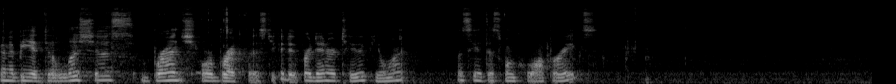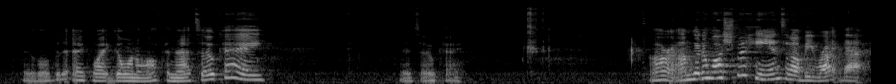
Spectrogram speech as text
going to be a delicious brunch or breakfast. You could do it for dinner too if you want. Let's see if this one cooperates. There's a little bit of egg white going off, and that's okay. It's okay. All right, I'm going to wash my hands, and I'll be right back.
